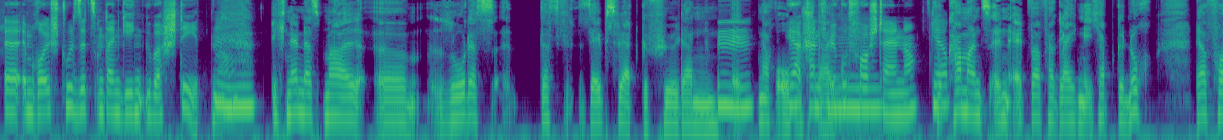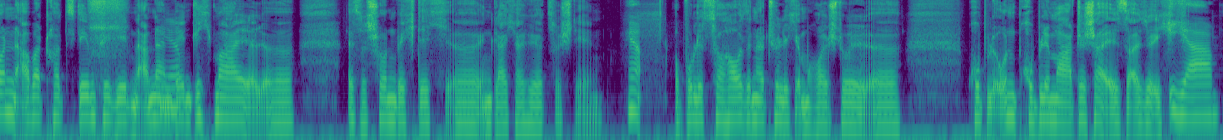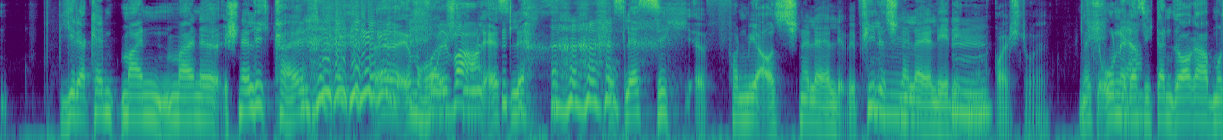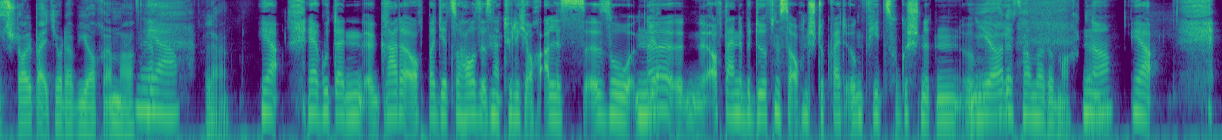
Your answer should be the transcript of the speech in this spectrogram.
äh, im Rollstuhl sitzt und dein Gegenüber steht. Ne? Mhm. Ich nenne das mal äh, so, dass das Selbstwertgefühl dann mhm. nach oben Ja, kann steigt. ich mir gut vorstellen. Ne? So ja. kann man es in etwa vergleichen. Ich habe genug davon, aber trotzdem für jeden anderen, ja. denke ich mal, äh, ist es schon wichtig, äh, in gleicher Höhe zu stehen. Ja. Obwohl es zu Hause natürlich im Rollstuhl äh, unproblematischer ist. Also ich ja jeder kennt mein, meine Schnelligkeit äh, im Rollstuhl. Es, es, lässt sich äh, von mir aus schneller, vieles mhm. schneller erledigen mm. im Rollstuhl. Nicht? Ohne ja. dass ich dann Sorge haben muss, stolper ich oder wie auch immer. Ja. Klar. Ja, ja gut, dann äh, gerade auch bei dir zu Hause ist natürlich auch alles äh, so ne, ja. auf deine Bedürfnisse auch ein Stück weit irgendwie zugeschnitten. Irgendwie. Ja, das haben wir gemacht. Ne? Ja.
